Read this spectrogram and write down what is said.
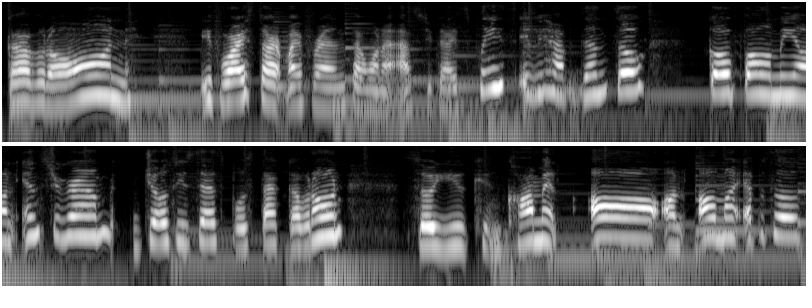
cabrón. Before I start, my friends, I want to ask you guys, please, if you have done so, go follow me on Instagram, Josie Says Está cabrón, so you can comment all on all my episodes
